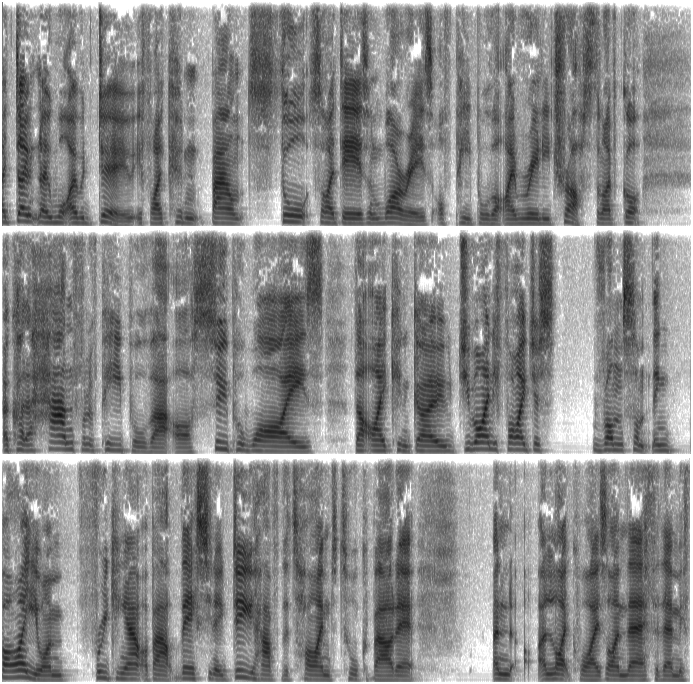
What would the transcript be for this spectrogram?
I don't know what I would do if I couldn't bounce thoughts, ideas, and worries off people that I really trust. And I've got a kind of handful of people that are super wise that I can go, Do you mind if I just run something by you? I'm freaking out about this. You know, do you have the time to talk about it? And uh, likewise, I'm there for them if,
